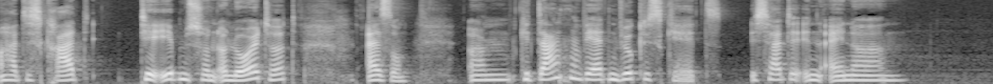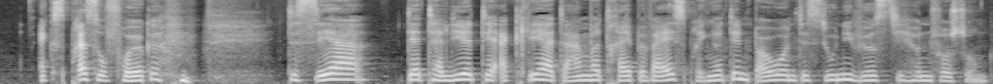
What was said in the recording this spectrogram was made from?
Hatte ich gerade dir eben schon erläutert. Also, ähm, Gedanken werden Wirklichkeit. Ich hatte in einer Expresso-Folge das sehr detailliert erklärt. Da haben wir drei Beweisbringer, den Bau und das Universe, die Hirnforschung.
